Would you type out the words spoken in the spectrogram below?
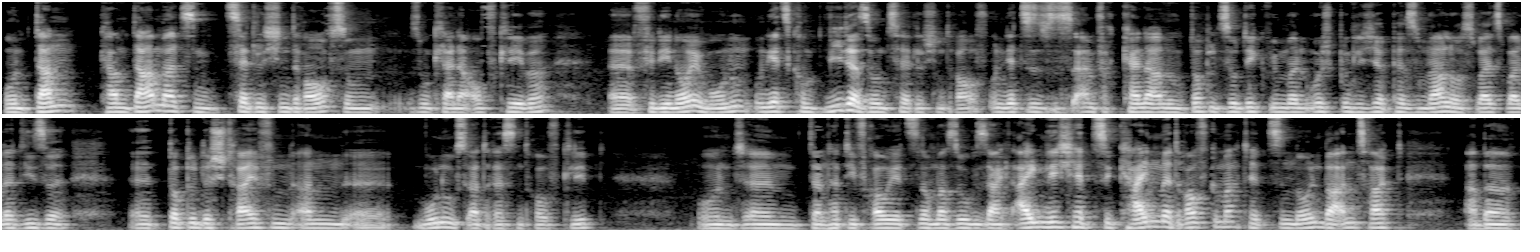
Und dann kam damals ein Zettelchen drauf, so ein, so ein kleiner Aufkleber äh, für die neue Wohnung. Und jetzt kommt wieder so ein Zettelchen drauf. Und jetzt ist es einfach, keine Ahnung, doppelt so dick wie mein ursprünglicher Personalausweis, weil da diese äh, doppelte Streifen an äh, Wohnungsadressen draufklebt. Und ähm, dann hat die Frau jetzt nochmal so gesagt, eigentlich hätte sie keinen mehr drauf gemacht, hätte sie einen neuen beantragt, aber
